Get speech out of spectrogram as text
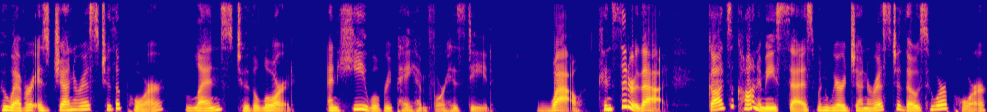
"Whoever is generous to the poor lends to the Lord, and he will repay him for his deed." Wow, consider that. God's economy says when we are generous to those who are poor,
